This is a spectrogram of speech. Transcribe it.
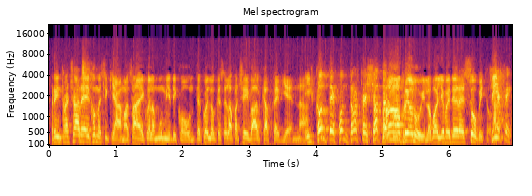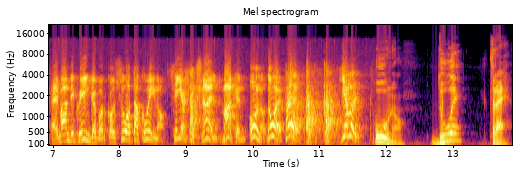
rintracciare come si chiama, sai, quella mummia di Conte, quello che se la faceva al caffè Vienna. Il conte von Drotteschotter. Proprio lui, lo voglio vedere subito. Sì, sì. E mandi qui Ingeborg col suo taccuino. Sì, sì. Schnell, Machen, uno, due, tre. Jawohl. 1, 2, 3.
